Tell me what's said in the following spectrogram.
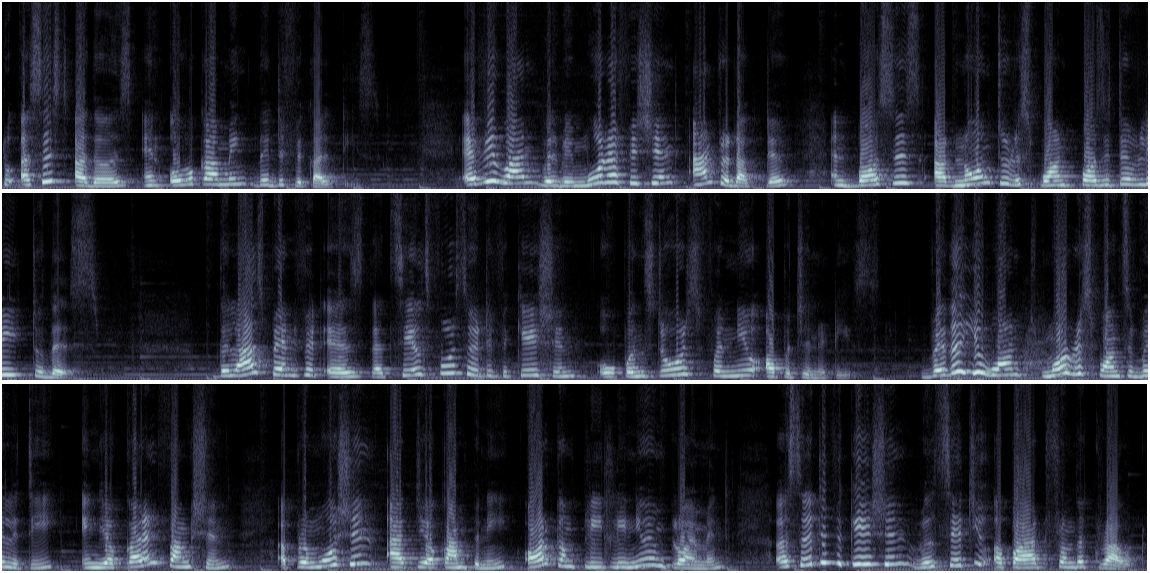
to assist others in overcoming their difficulties. Everyone will be more efficient and productive and bosses are known to respond positively to this. The last benefit is that Salesforce certification opens doors for new opportunities. Whether you want more responsibility in your current function, a promotion at your company, or completely new employment, a certification will set you apart from the crowd.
